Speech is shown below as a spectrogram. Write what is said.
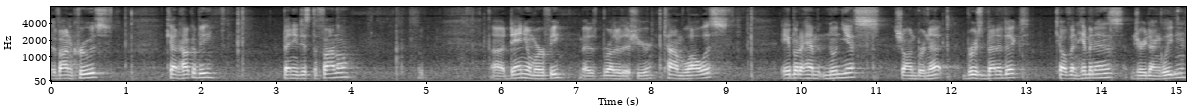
Ivan Cruz, Ken Huckaby, Benny DiStefano, uh, Daniel Murphy, met his brother this year, Tom Lawless, Abraham Nunez, Sean Burnett, Bruce Benedict, Kelvin Jimenez, Jerry Don Gleaton,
